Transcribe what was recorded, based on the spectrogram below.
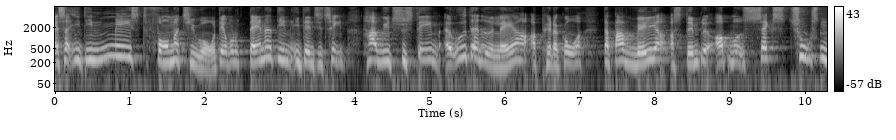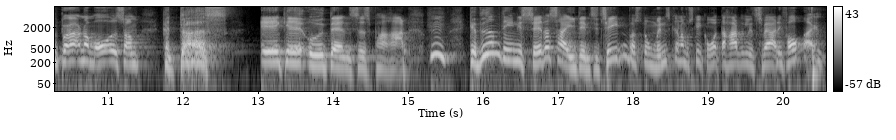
Altså i dine mest formative år, der hvor du danner din identitet, har vi et system af uddannede lærere og pædagoger, der bare vælger at stemple op mod 6.000 børn om året som kadas ikke uddannelsesparat. Hmm, kan vide, om det egentlig sætter sig i identiteten på sådan nogle mennesker, der måske går rundt og har det lidt svært i forvejen?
